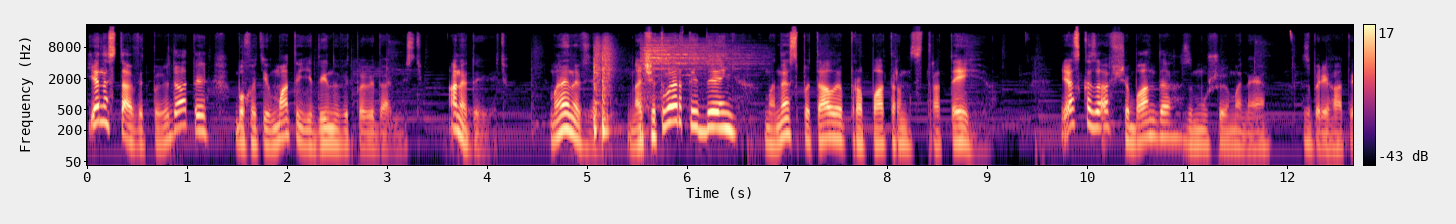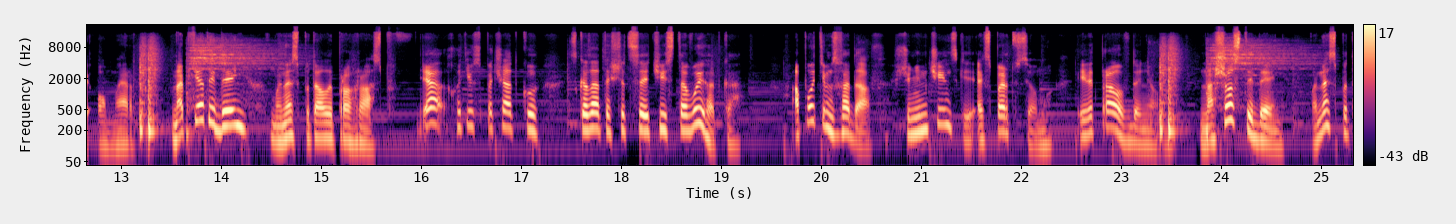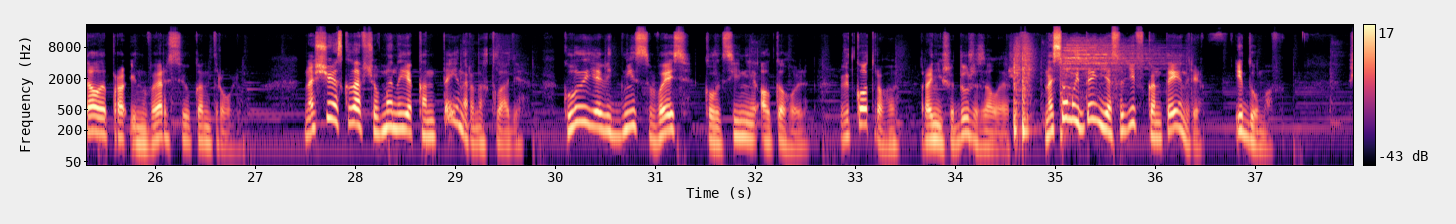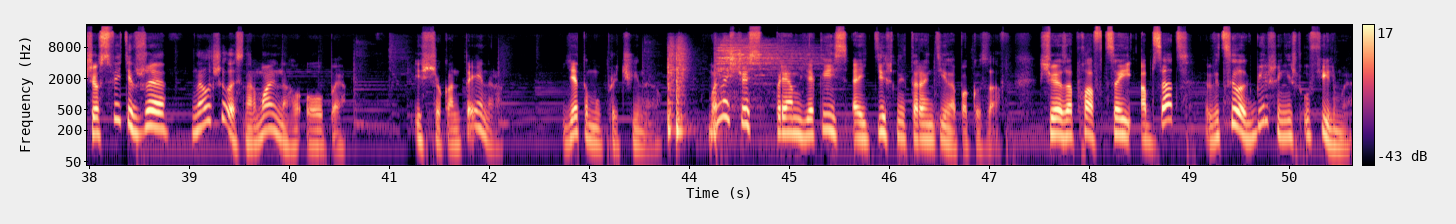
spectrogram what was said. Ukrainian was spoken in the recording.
Я не став відповідати, бо хотів мати єдину відповідальність, а не 9. Мене не взяли. На четвертий день мене спитали про паттерн стратегію. Я сказав, що банда змушує мене зберігати омер. На п'ятий день мене спитали про грасп. Я хотів спочатку сказати, що це чиста вигадка, а потім згадав, що Німчинський експерт в цьому, і відправив до нього. На шостий день мене спитали про інверсію контролю. На що я сказав, що в мене є контейнер на складі, коли я відніс весь колекційний алкоголь, від котрого раніше дуже залежав. На сьомий день я сидів в контейнері і думав, що в світі вже не лишилось нормального ООП, і що контейнер є тому причиною. Мене щось прям якийсь айтішний Тарантіно показав, що я запхав цей абзац відсилок більше, ніж у фільми,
